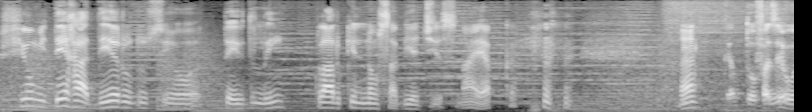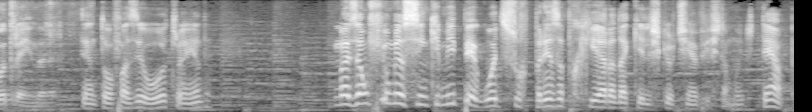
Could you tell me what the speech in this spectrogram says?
filme derradeiro do senhor David Lean. Claro que ele não sabia disso na época. né? Tentou fazer outro ainda, né? Tentou fazer outro ainda. Mas é um filme assim que me pegou de surpresa porque era daqueles que eu tinha visto há muito tempo.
